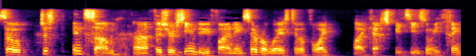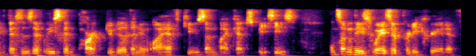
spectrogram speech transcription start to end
So just in sum, uh, fishers seem to be finding several ways to avoid bycatch species, and we think this is at least in part due to the new IFQs on bycatch species. And some of these ways are pretty creative.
